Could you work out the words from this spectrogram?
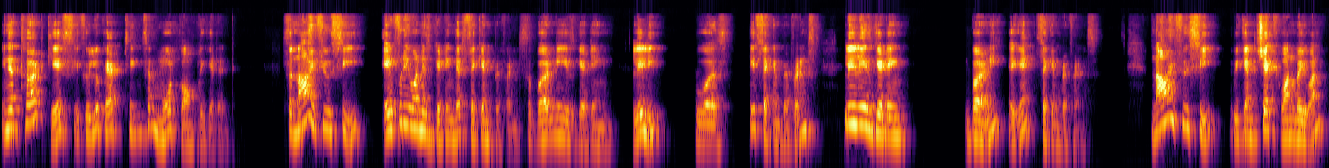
In the third case, if you look at things are more complicated. So now if you see, everyone is getting their second preference. So Bernie is getting Lily, who was his second preference. Lily is getting Bernie, again, second preference. Now if you see, we can check one by one.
